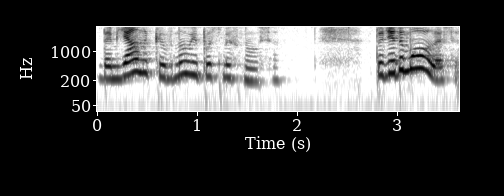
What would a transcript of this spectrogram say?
Дем'ян кивнув і посміхнувся. Тоді домовилися.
